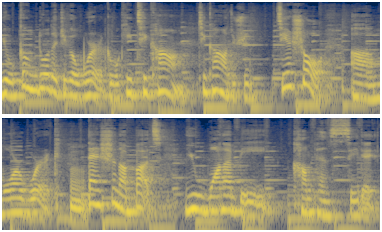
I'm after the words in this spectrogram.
有更多的这个 work，我可以 take on，take on 就是接受呃 more work。但是呢，but you wanna be compensated。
